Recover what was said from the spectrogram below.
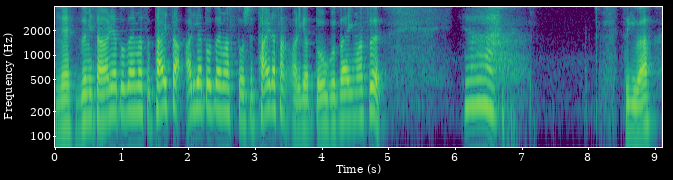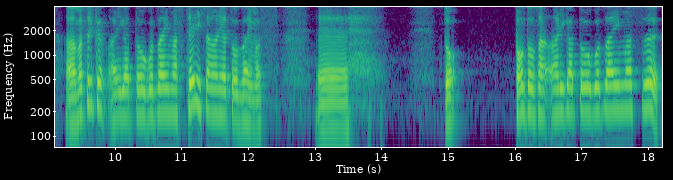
う。ね、ズミさんありがとうございます。大佐ありがとうございます。そして平さんありがとうございます。いや次は、あまつりくんありがとうございます。テリーさんありがとうございます。えー、と、トントンさんありがとうございます。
